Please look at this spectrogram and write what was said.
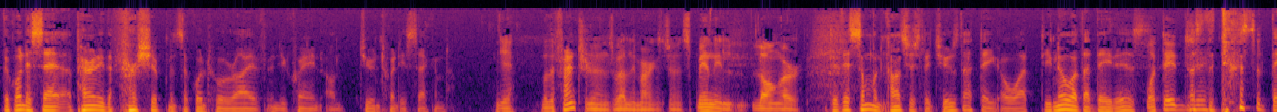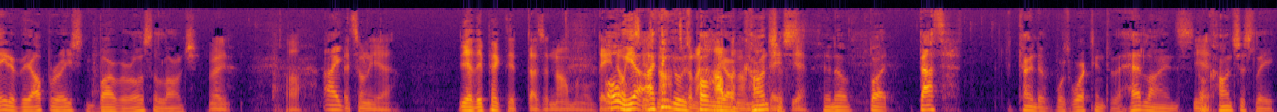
They're going to send, apparently, the first shipments are going to arrive in Ukraine on June 22nd. Yeah. Well, the French are doing as well. The Americans are doing. It's mainly longer. Did this, someone consciously choose that date or what? Do you know what that date is? What date did That's the, that's the date of the Operation Barbarossa launch. Right. Oh, I- it's only a. Yeah, they picked it as a nominal date. oh yeah. I It's think it was gonna probably happen on that unconscious, date, you know. But that's kind of was worked into the headlines Yeah. unconsciously,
